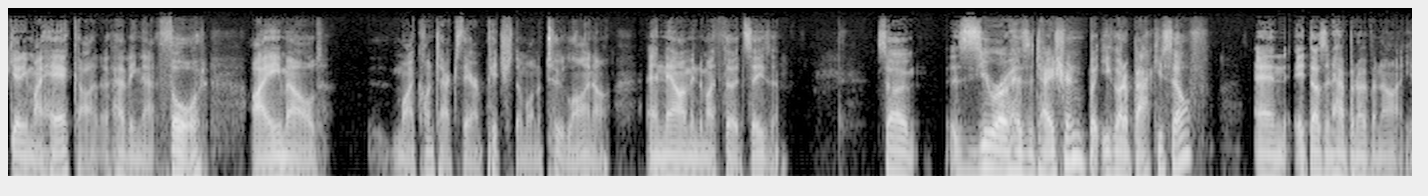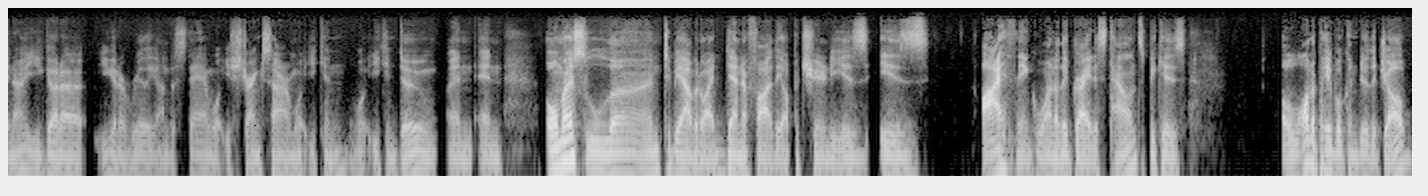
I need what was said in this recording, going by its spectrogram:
getting my hair cut of having that thought i emailed my contacts there and pitched them on a two liner and now i'm into my third season. So zero hesitation but you got to back yourself and it doesn't happen overnight you know you got to you got to really understand what your strengths are and what you can what you can do and and almost learn to be able to identify the opportunity is is i think one of the greatest talents because a lot of people can do the job,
